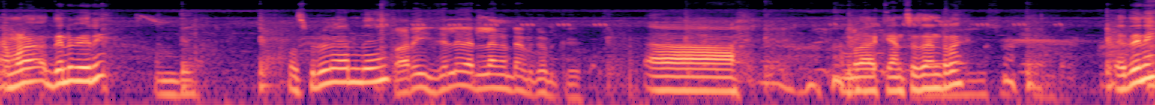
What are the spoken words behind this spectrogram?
നമ്മളെ ഇതിന്റെ പേര്? ഹോസ്പിറ്റലിൽ പറ വരല നമ്മളെ ക്യാൻസർ സെന്റർ ഏതിന്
